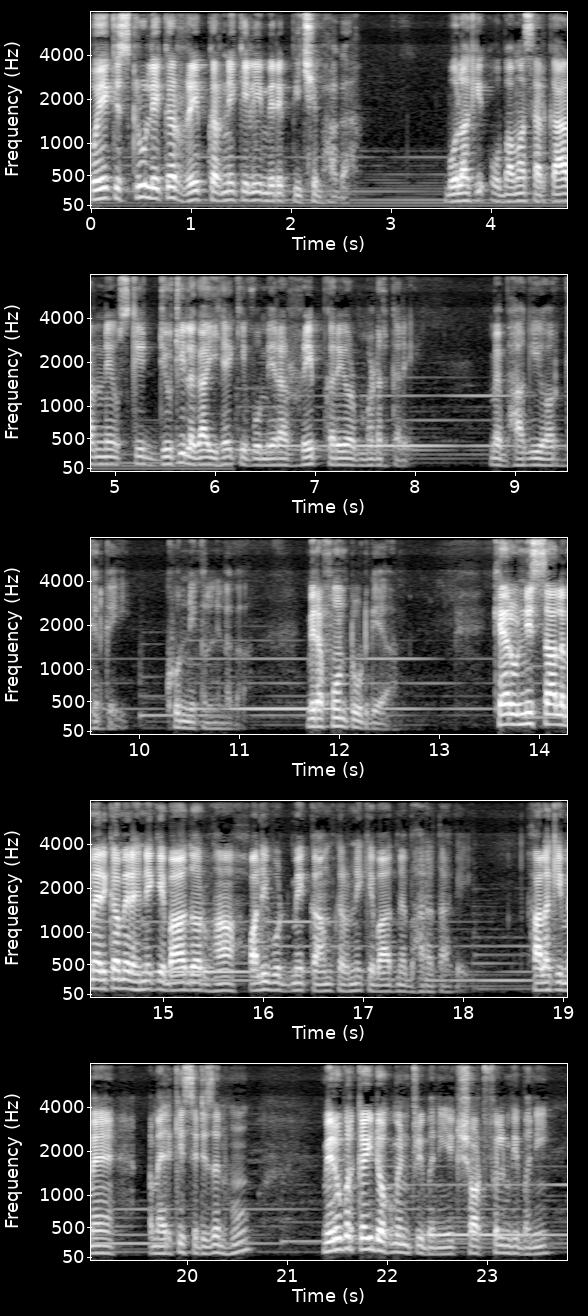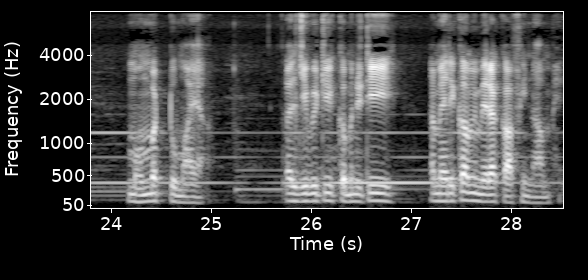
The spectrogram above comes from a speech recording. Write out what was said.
वो एक स्क्रू लेकर रेप करने के लिए मेरे पीछे भागा। बोला कि ओबामा सरकार ने उसकी ड्यूटी लगाई है कि वो मेरा रेप करे और मर्डर करे। मैं भागी और गिर गई। खून निकलने लगा। मेरा फ़ोन टूट गया। खैर 19 साल अमेरिका में रहने के बाद और वहाँ हॉलीवुड में काम करने के बाद मैं भारत आ गई। हालाँकि मैं अमेरिकी सिटीज़न हूँ। मेरे ऊपर कई डॉक्यूमेंट्री बनी, एक शॉर्ट फ़िल्म भी बनी। मोहम्मद टुमाया। एल कम्युनिटी अमेरिका में मेरा काफ़ी नाम है,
